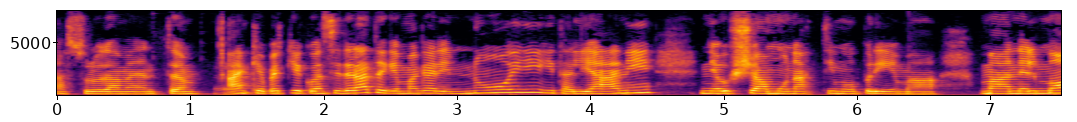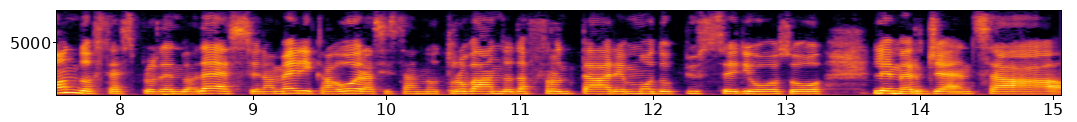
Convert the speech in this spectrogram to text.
Assolutamente, eh. anche perché considerate che magari noi italiani ne usciamo un attimo prima, ma nel mondo sta esplodendo adesso, in America ora si stanno trovando ad affrontare in modo più serioso l'emergenza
